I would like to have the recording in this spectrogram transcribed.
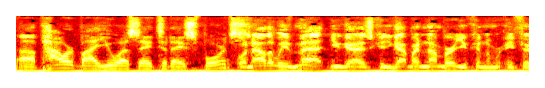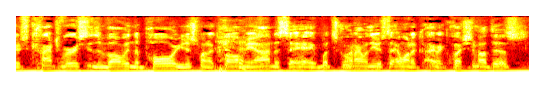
uh, powered by USA Today Sports. Well, now that we've met, you guys, you got my number. You can, if there's controversies involving the poll, or you just want to call me on to say, hey, what's going on with you? I want to, I got a question about this.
